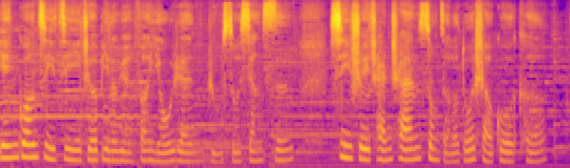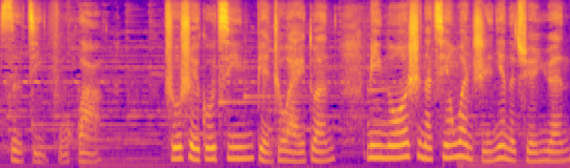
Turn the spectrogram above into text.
烟光寂寂，遮蔽了远方游人如梭相思；细水潺潺，送走了多少过客，似锦浮华。楚水孤清，扁舟哀断。汨罗是那千万执念的泉源，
